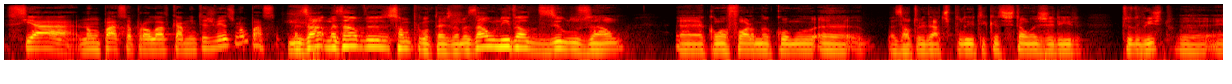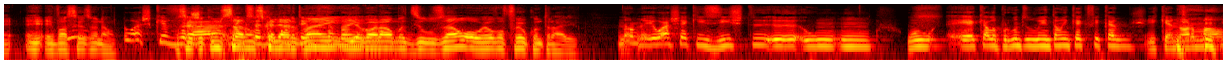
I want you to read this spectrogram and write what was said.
se há, não passa para o lado de cá muitas vezes, não passa. Mas há, mas há só uma pergunta, Angela, mas há um nível de desilusão eh, com a forma como eh, as autoridades políticas estão a gerir tudo isto eh, em, em vocês ou não? Eu acho que Ou haverá. seja, começaram se calhar bem também. e agora há uma desilusão ou eu- foi o contrário? Não, eu acho é que existe eh, um, um- um- É aquela pergunta do então em que é que ficamos? E que é normal.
